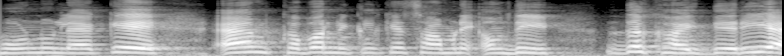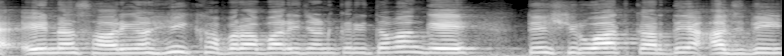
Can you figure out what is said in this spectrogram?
ਹੋਣ ਨੂੰ ਲੈ ਕੇ ਅਹਿਮ ਖਬਰ ਨਿਕਲ ਕੇ ਸਾਹਮਣੇ ਆਉਂਦੀ ਦਿਖਾਈ ਦੇ ਰਹੀ ਹੈ। ਇਹਨਾਂ ਸਾਰੀਆਂ ਹੀ ਖਬਰਾਂ ਬਾਰੇ ਜਾਣਕਾਰੀ ਦਵਾਂਗੇ ਤੇ ਸ਼ੁਰੂਆਤ ਕਰਦੇ ਹਾਂ ਅੱਜ ਦੀ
